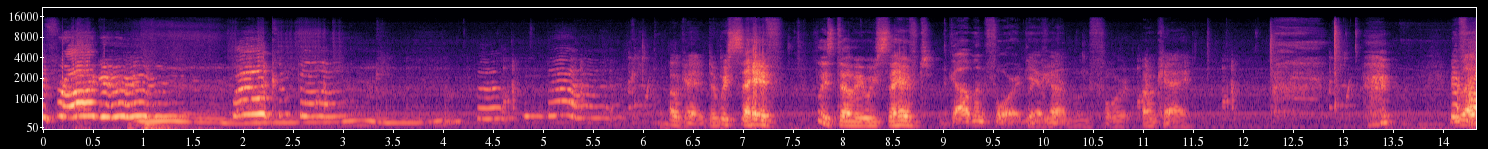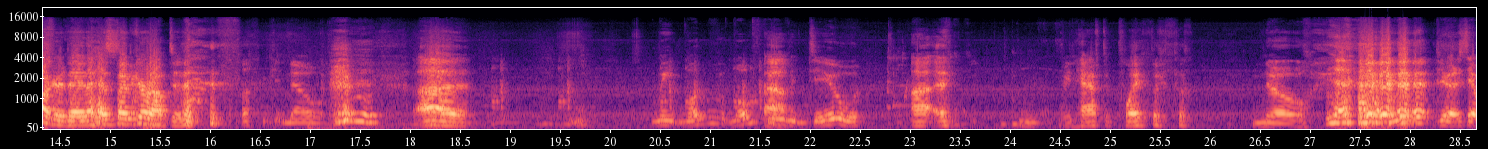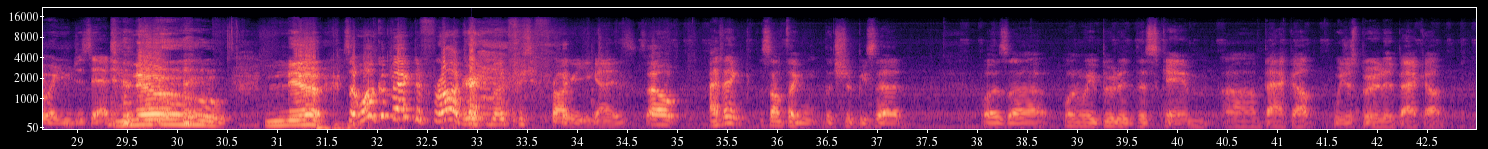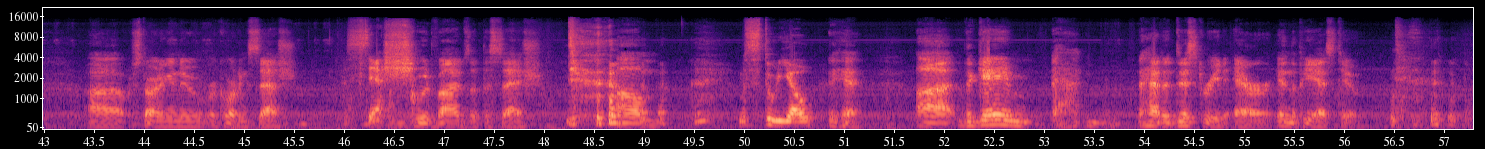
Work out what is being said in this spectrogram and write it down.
to Frogger! Welcome back! Welcome back! Okay, did we save? Please tell me we saved The Goblin Fort. the Yeah, we Goblin Fort. Okay. We Your left Frogger the data has been corrupted. Fucking no. uh, Wait, what, what would we Oh. even do? uh, we'd have to play through the. No. do you understand what you just said? no. No. So welcome back to Frogger. Look for Frogger, you guys. So I think something that should be said was uh, when we booted this game uh, back up. We just booted it back up. Uh, starting a new recording sesh. Sesh. Good vibes at the sesh. Um, My studio. yeah. Uh, the game had a disk read error in the PS2.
